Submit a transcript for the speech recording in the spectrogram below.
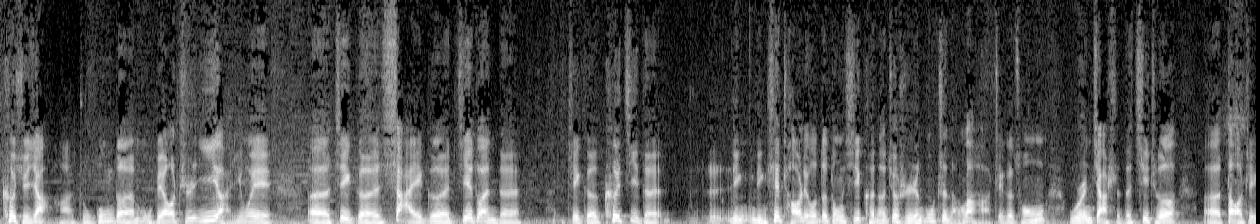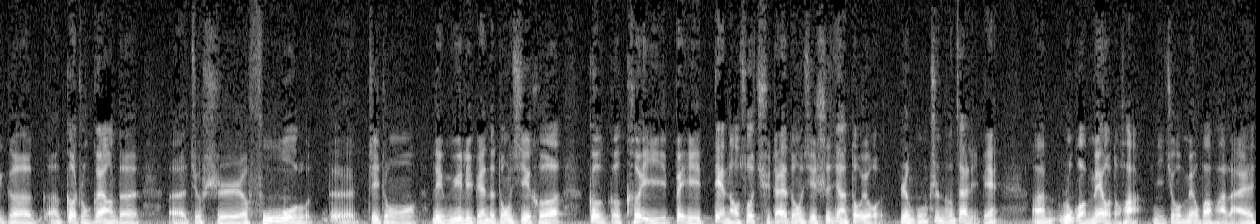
科学家啊主攻的目标之一啊，因为呃，这个下一个阶段的这个科技的。领领先潮流的东西，可能就是人工智能了哈。这个从无人驾驶的汽车，呃，到这个呃各种各样的呃，就是服务的这种领域里边的东西，和各个可以被电脑所取代的东西，实际上都有人工智能在里边。呃，如果没有的话，你就没有办法来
